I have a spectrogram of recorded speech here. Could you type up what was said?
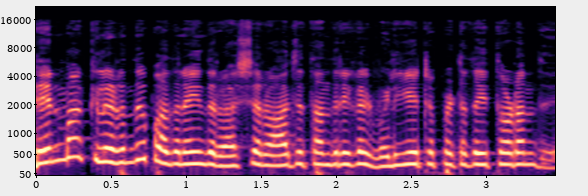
டென்மார்க்கிலிருந்து பதினைந்து ரஷ்ய ராஜதந்திரிகள் வெளியேற்றப்பட்டதை தொடர்ந்து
